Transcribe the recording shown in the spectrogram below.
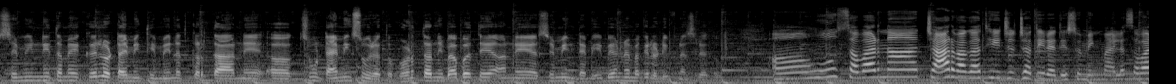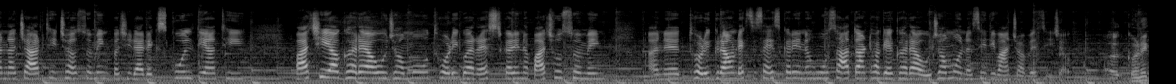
સ્વિમિંગની તમે કેટલો ટાઈમિંગથી મહેનત કરતા અને શું ટાઈમિંગ શું રહેતો? ભણતરની બાબતે અને સ્વિમિંગ ટાઈમ એ બંનેમાં કેટલો ડિફરન્સ રહેતો? હું સવારના ચાર વાગ્યાથી જ જતી રહેતી સ્વિમિંગમાં એટલે સવારના ચારથી છ સ્વિમિંગ પછી ડાયરેક્ટ સ્કૂલ ત્યાંથી. પાછી આ ઘરે આવું જમું થોડીક વાર રેસ્ટ કરીને પાછું સ્વિમિંગ અને થોડી ગ્રાઉન્ડ એક્સરસાઇઝ કરીને હું સાત આઠ વાગે ઘરે આવું જમું અને સીધી વાંચવા બેસી જાઉં. ઘણી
